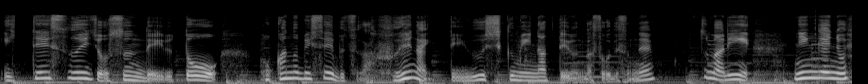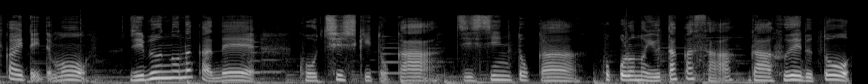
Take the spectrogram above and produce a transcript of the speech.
一定数以上住んでいると他の微生物が増えないっていう仕組みになっているんだそうですね。つまり人間に置き換えていても自分の中でこう知識とか自信とか心の豊かさが増えると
